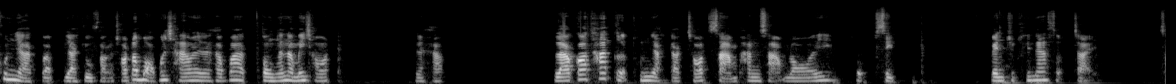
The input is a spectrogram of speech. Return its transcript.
คุณอยากแบบอยากอยู่ฝั่งช็อตเราบอกเมื่อเช้าเลยนะครับ ว่าตรงนั้นน่ะไม่ช็อตนะครับ แล้วก็ถ้าเกิดทุนอยากดักช็อตสามพันสามร้อยหกสิบเป็นจุดที่น่าสนใจส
